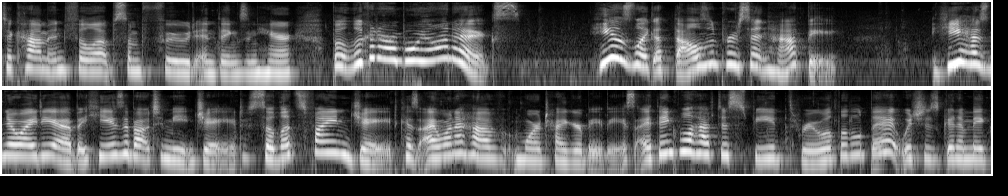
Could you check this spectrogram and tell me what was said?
to come and fill up some food and things in here. But look at our boy Onyx. He is like a thousand percent happy he has no idea, but he is about to meet Jade. So let's find Jade because I want to have more tiger babies. I think we'll have to speed through a little bit, which is going to make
